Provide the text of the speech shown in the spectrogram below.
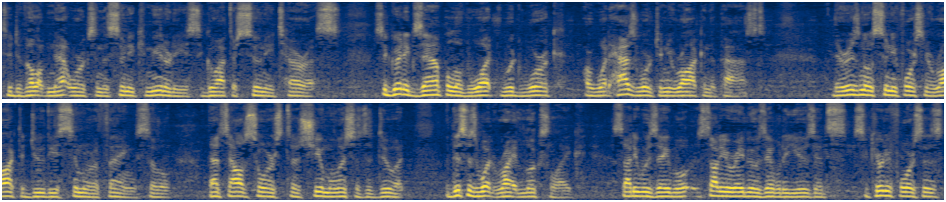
to develop networks in the Sunni communities to go after Sunni terrorists. It's a great example of what would work or what has worked in Iraq in the past. There is no Sunni force in Iraq to do these similar things, so that's outsourced to Shia militias to do it. But this is what right looks like. Saudi was able, Saudi Arabia was able to use its security forces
